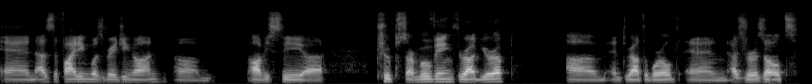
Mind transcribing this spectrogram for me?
and as the fighting was raging on, um, obviously troops are moving throughout Europe um, and throughout the world. And as a result,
